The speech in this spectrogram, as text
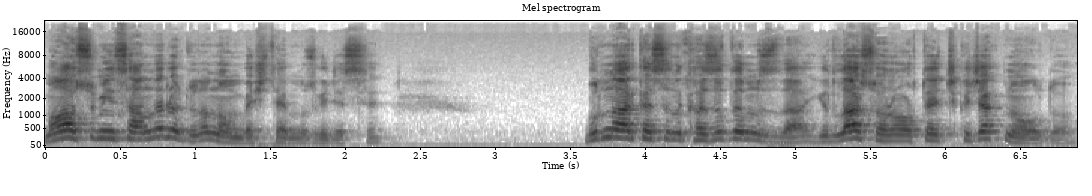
Masum insanlar öldü lan 15 Temmuz gecesi. Bunun arkasını kazıdığımızda yıllar sonra ortaya çıkacak ne oldu?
